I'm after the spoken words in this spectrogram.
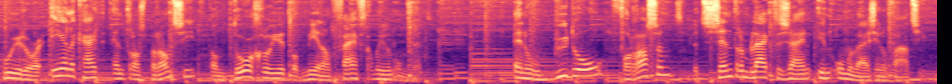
Hoe je door eerlijkheid en transparantie kan doorgroeien tot meer dan 50 miljoen omzet. En hoe Budol verrassend het centrum blijkt te zijn in onderwijsinnovatie.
